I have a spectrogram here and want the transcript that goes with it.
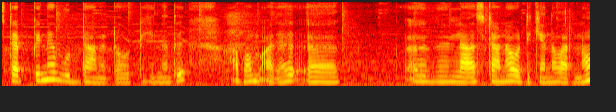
സ്റ്റെപ്പിന് വുഡാണ് കേട്ടോ ഒട്ടിക്കുന്നത്. അപ്പം അത് ലാസ്റ്റാണ് ഒട്ടിക്കാന്ന് പറഞ്ഞു.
